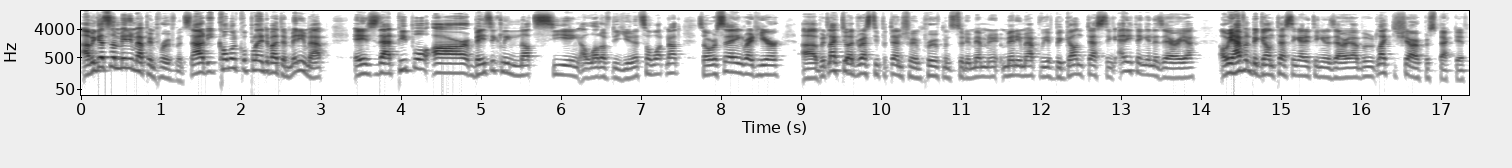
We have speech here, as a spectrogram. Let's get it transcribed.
Uh, we got some minimap improvements. Now, the common complaint about the minimap is that people are basically not seeing a lot of the units and whatnot. So we're saying right here, uh, we'd like to address the potential improvements to the minimap. We have begun testing anything in this area. Oh, we haven't begun testing anything in this area, but we'd like to share our perspective.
